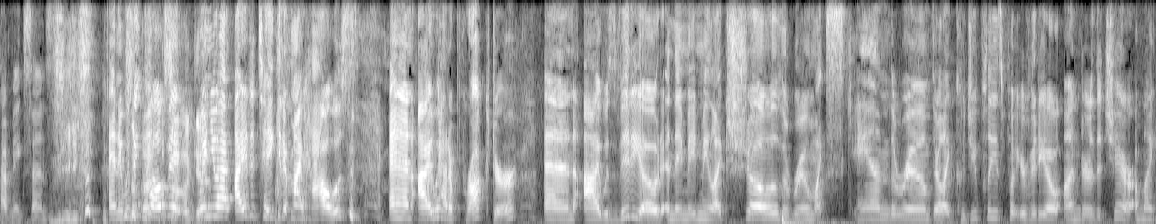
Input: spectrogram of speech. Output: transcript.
that makes sense. And it was So- in uh, COVID so, when you had. I had to take it at my house, and I had a proctor, and I was videoed, and they made me like show the room, like scan the room. They're like, "Could you please put your video under the chair?" I'm like,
